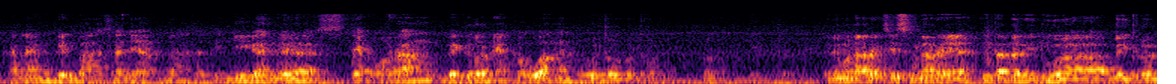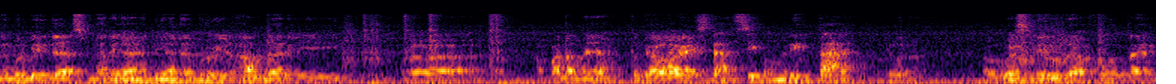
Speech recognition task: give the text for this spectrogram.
Karena mungkin bahasanya bahasa tinggi kan dan Iya. setiap orang backgroundnya keuangan bro. betul betul, betul. Gitu. Ini menarik sih sebenarnya ya. Kita dari dua background yang berbeda sebenarnya. Ini ada Bro Ilham dari eh, apa namanya pegawai. instansi pemerintah. Kalau gue sendiri udah full time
